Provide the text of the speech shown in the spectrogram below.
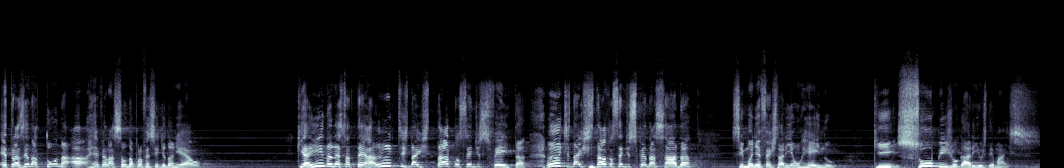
É trazendo à tona a revelação da profecia de Daniel, que ainda nessa terra, antes da estátua ser desfeita, antes da estátua ser despedaçada, se manifestaria um reino que subjugaria os demais.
